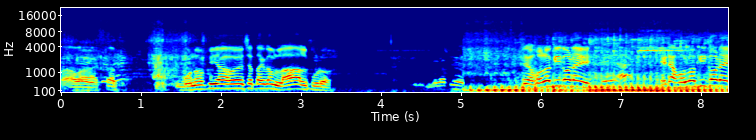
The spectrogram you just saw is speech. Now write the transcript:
বাবা, একটা মনোপিয়া হয়েছে তো একদম লাল পুরো। হলো কি করে? এটা হলো কি করে?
